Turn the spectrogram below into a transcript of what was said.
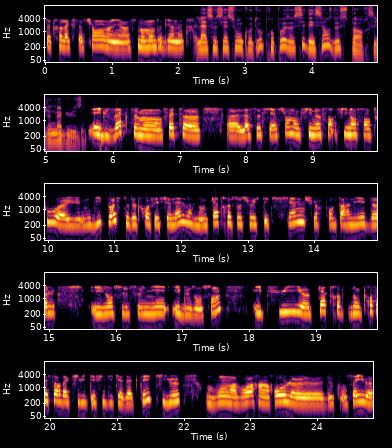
cette relaxation et ce moment de bien-être. L'association Codou propose aussi des séances de sport, si je ne m'abuse. Exactement. En fait, l'association donc finance, finance en tout 10 postes de professionnels, donc quatre socio-esthéticiennes sur Pontarlier, Dole, et Lons-le-Saunier et Besançon et puis euh, quatre donc professeurs d'activité physique adaptée qui eux vont avoir un rôle euh, de conseil euh,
